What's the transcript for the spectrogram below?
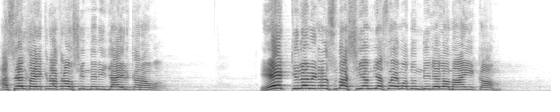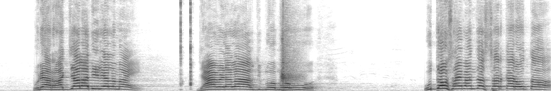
असेल तर एकनाथराव शिंदेनी जाहीर करावं. एक किलोमीटर सुद्धा सीएम जसवाय मधून दिलेलं नाही काम. पुऱ्या राज्याला दिलेलं नाही. ज्या वेळेला उद्धव साहेबांचं सरकार होतं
